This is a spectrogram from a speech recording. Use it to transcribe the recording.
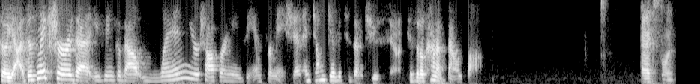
So yeah, just make sure that you think about when your shopper needs the information and don't give it to them too soon because it'll kind of bounce off. Excellent.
